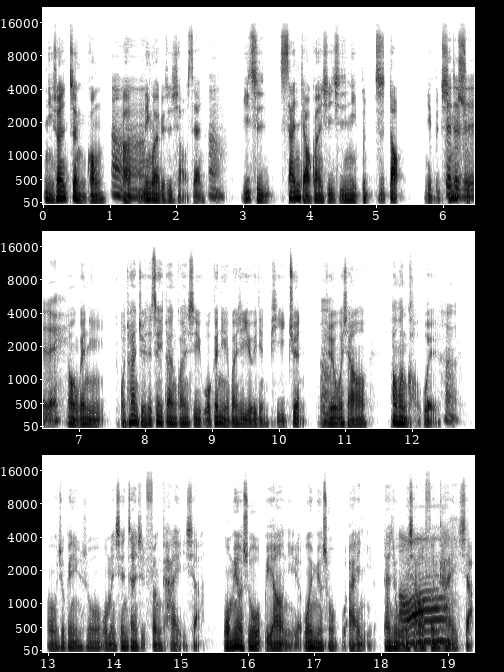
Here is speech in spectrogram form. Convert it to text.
你算是正宫嗯另外一个是小三，嗯，彼此三角关系，其实你不知道，你不清楚。对对对，那我跟你，我突然觉得这一段关系，我跟你的关系有一点疲倦，我觉得嗯我想要换换口味我就跟你说，我们先暂时分开一下。我没有说我不要你了，我也没有说我不爱你了，但是我们想要分开一下，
